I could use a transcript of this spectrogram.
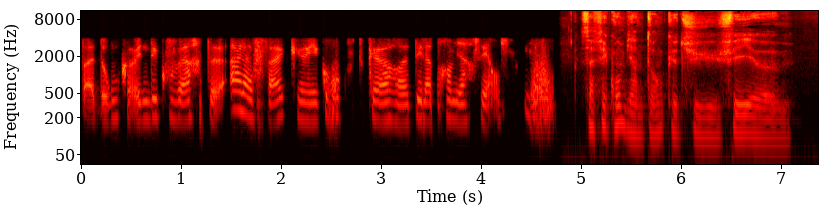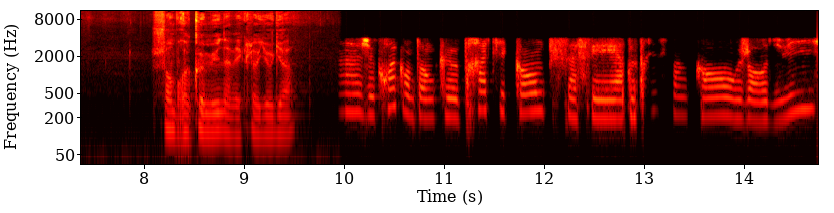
bah donc une découverte à la fac et gros coup de cœur dès la première séance. Ça fait combien de temps que tu fais chambre commune avec le yoga? Je crois qu'en tant que pratiquante, ça fait à peu près cinq ans aujourd'hui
